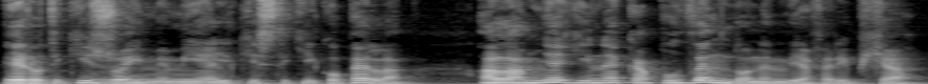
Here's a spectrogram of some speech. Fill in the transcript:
ερωτική ζωή με μία ελκυστική κοπέλα, αλλά μια γυναίκα που δεν τον ενδιαφέρει πια.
